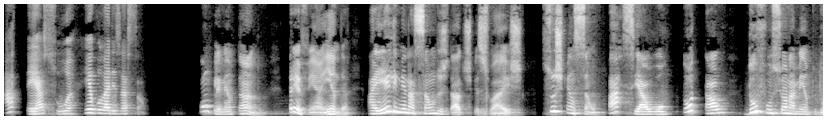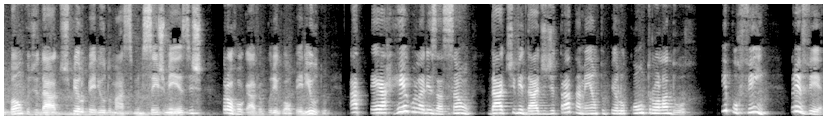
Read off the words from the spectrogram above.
até a sua regularização. Complementando, prevê ainda a eliminação dos dados pessoais, suspensão parcial ou total do funcionamento do banco de dados pelo período máximo de seis meses, prorrogável por igual período, até a regularização da atividade de tratamento pelo controlador. E, por fim, prevê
